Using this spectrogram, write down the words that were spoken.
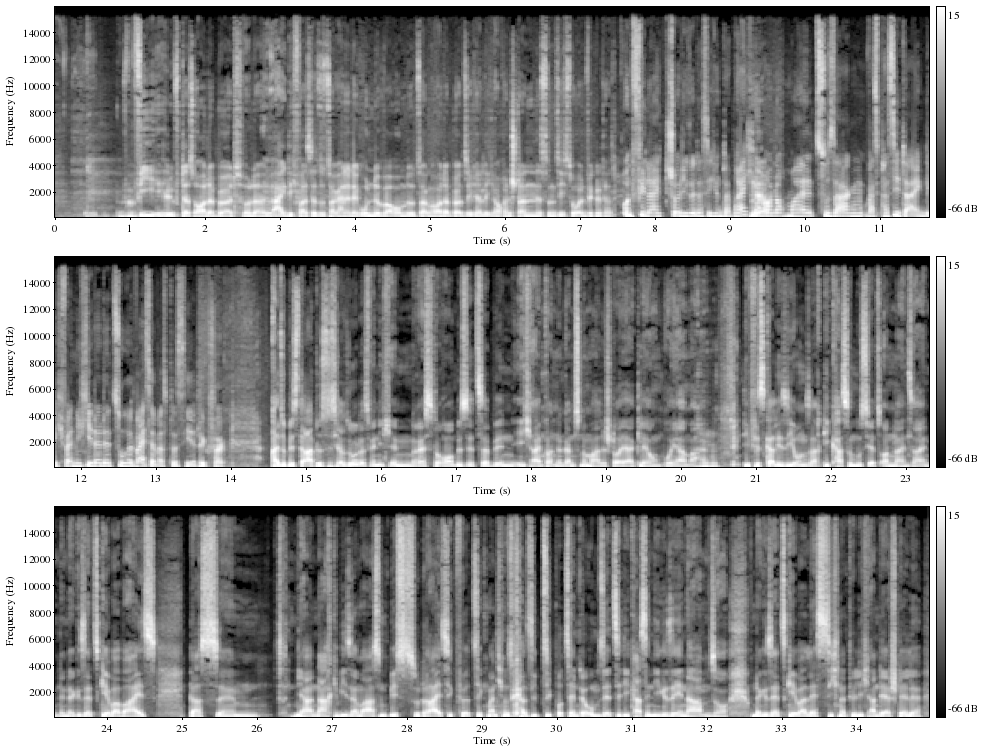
Wie hilft das Orderbird oder eigentlich war es ja sozusagen einer der Gründe, warum sozusagen Orderbird sicherlich auch entstanden ist und sich so entwickelt hat. Und vielleicht, entschuldige, dass ich unterbreche, ja. auch nochmal zu sagen, was passiert da eigentlich, weil nicht jeder, der zuhört, weiß ja, was passiert. Exakt. Also bis dato ist es ja so, dass wenn ich ein Restaurantbesitzer bin, ich einfach eine ganz normale Steuererklärung pro Jahr mache. Mhm. Die Fiskalisierung sagt, die Kasse muss jetzt online sein, denn der Gesetzgeber weiß, dass ähm, ja nachgewiesenermaßen bis zu 30, 40, manchmal sogar 70 Prozent der Umsätze die Kasse nie gesehen haben. So und der Gesetzgeber lässt sich natürlich an der Stelle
